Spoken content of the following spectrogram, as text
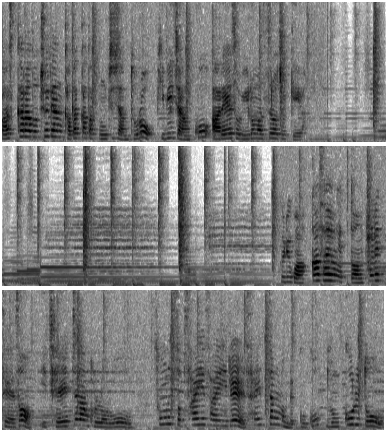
마스카라도 최대한 가닥가닥 뭉치지 않도록 비비지 않고 아래에서 위로만 쓸어줄게요. 그리고 아까 사용했던 팔레트에서 이 제일 진한 컬러로 속눈썹 사이사이를 살짝만 메꾸고 눈꼬리도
